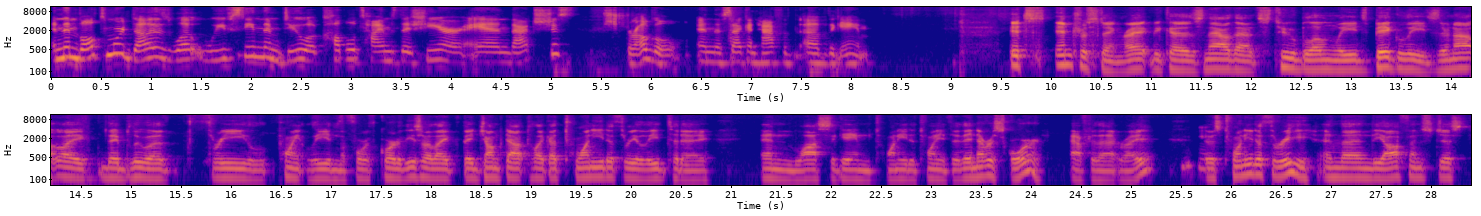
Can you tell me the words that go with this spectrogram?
And then Baltimore does what we've seen them do a couple times this year, and that's just struggle in the second half of, of the game. It's interesting, right? Because now that's two blown leads, big leads. They're not like they blew a three point lead in the fourth quarter. These are like they jumped out to like a 20 to 3 lead today and lost the game 20 to 23. They never scored after that, right? Mm-hmm. It was 20 to 3 and then the offense just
